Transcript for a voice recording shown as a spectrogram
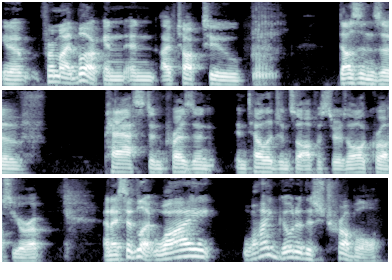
you know, for my book, and and I've talked to dozens of past and present intelligence officers all across Europe. And I said, look, why why go to this trouble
